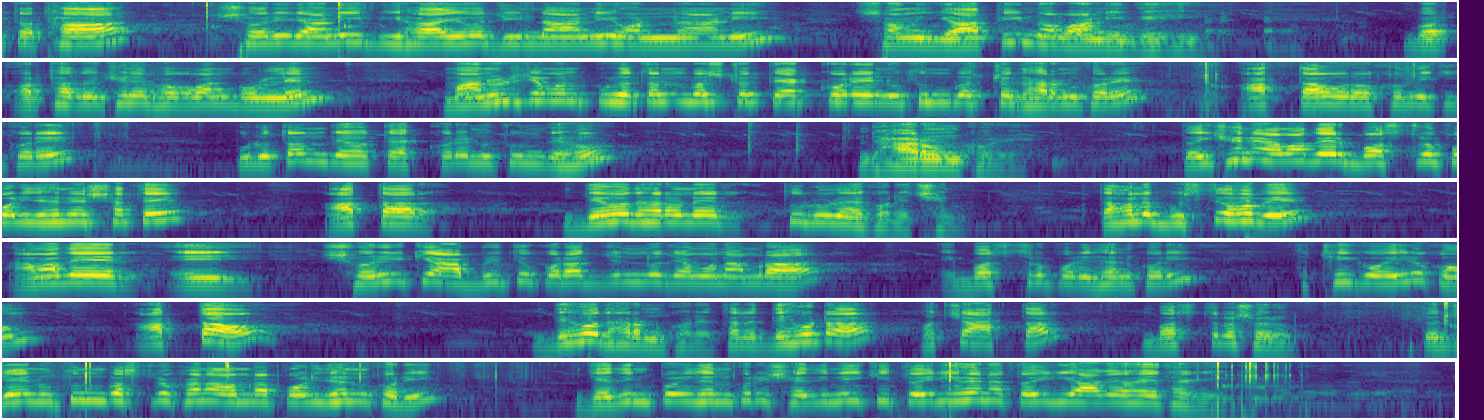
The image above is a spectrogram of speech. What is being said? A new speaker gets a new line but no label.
তথা শরীরাণি, বিহায় জিন্নানি অন্যানি সংয়াতি নবানি দেহি। অর্থাৎ ওইখানে ভগবান বললেন, মানুষ যেমন পুরাতন বস্ত্র ত্যাগ করে, নতুন বস্ত্র ধারণ করে, আত্মাও ওরকমই কী করে? পুরাতন দেহ ত্যাগ করে, নতুন দেহ ধারণ করে। তো এইখানে আমাদের বস্ত্র পরিধানের সাথে আত্মার দেহ ধারণের তুলনা করেছেন। তাহলে বুঝতে হবে আমাদের এই শরীরকে আবৃত করার জন্য যেমন আমরা এই বস্ত্র পরিধান করি, তো ঠিক ওই রকম আত্মাও দেহ ধারণ করে। তাহলে দেহটা হচ্ছে আত্মার বস্ত্রস্বরূপ। তো যে নতুন বস্ত্রখানা আমরা পরিধান করি, যেদিন পরিধান করি সেদিনেই কি তৈরি হয় না তৈরি আগে হয়ে থাকে?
